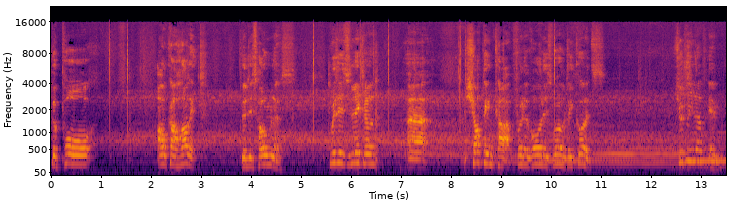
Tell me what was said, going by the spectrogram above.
The poor alcoholic that is homeless with his little uh, shopping cart full of all his worldly goods. Should we love him?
